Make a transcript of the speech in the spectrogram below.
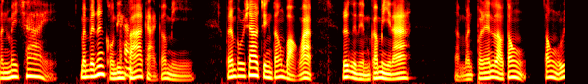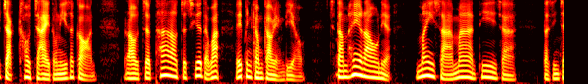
มันไม่ใช่ มันเป็นเรื่องของดินค่ะฟ้าอากาศก็มี เพราะฉะนั้นพระพุทธเจ้าจึงต้องบอกว่าเรื่องอื่นๆมันก็มีนะอ่ามันเพราะฉะนั้นเราต้องต้องรู้จักเข้าใจตรงนี้ซะก่อน เราจะถ้าเราจะเชื่อแต่ว่าเฮ้ยเป็นกรรมเก่าอย่างเดียว จะทำให้เราเนี่ยไม่สามารถที่จะตัดสินใจ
